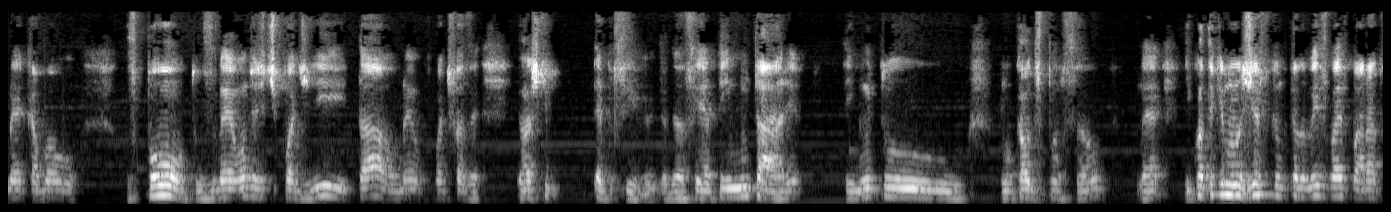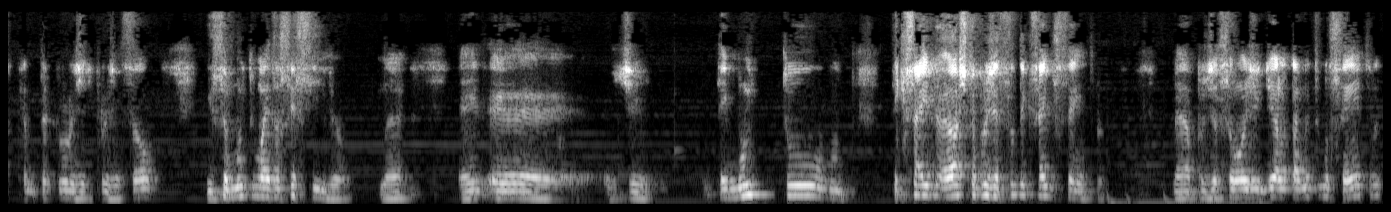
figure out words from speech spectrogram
né, cavar os pontos, né, onde a gente pode ir e tal, né, o que pode fazer. Eu acho que é possível, entendeu? Assim, tem muita área, tem muito local de expansão, né? E com a tecnologia ficando cada vez mais barata, a tecnologia de projeção, isso é muito mais acessível, né? É, é, a gente tem muito, tem que sair. Eu acho que a projeção tem que sair do centro. Né? A projeção hoje em dia ela está muito no centro,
